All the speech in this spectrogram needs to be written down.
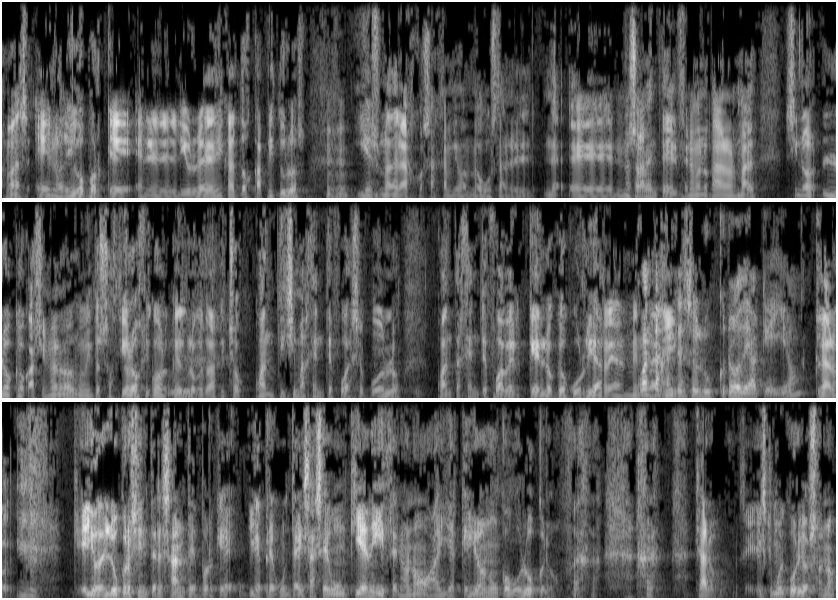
Además, eh, lo digo porque en el libro le dedicas dos capítulos y es una de las cosas que a mí más me gustan. El- eh, no solamente el fenómeno paranormal, sino lo que ocasionó en los movimientos sociológicos, que es lo que tú has dicho. ¿Cuántísima gente fue a ese pueblo? ¿Cuánta gente fue a ver qué es lo que ocurría realmente ¿Cuánta allí? gente se lucró de aquello? Claro, y de- Y lo del lucro es interesante, porque le preguntáis a según quién y dice, no, no, ahí aquello nunca hubo lucro. claro, es muy curioso, ¿no?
